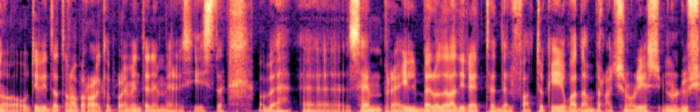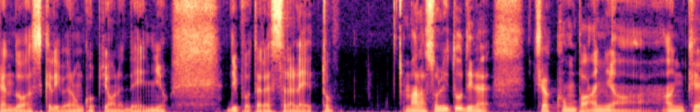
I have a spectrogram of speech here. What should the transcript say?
Ho utilizzato una parola che probabilmente nemmeno esiste. Vabbè, eh, sempre il bello della diretta è del fatto che io vado a braccio non, ries- non riuscendo a scrivere un copione degno di poter essere letto. Ma la solitudine ci accompagna anche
